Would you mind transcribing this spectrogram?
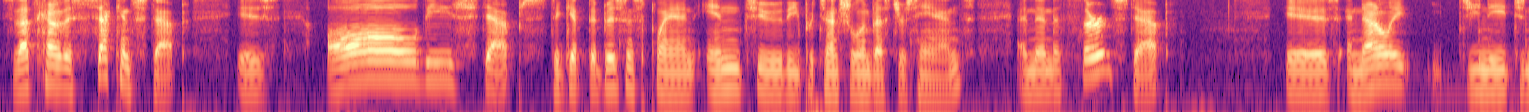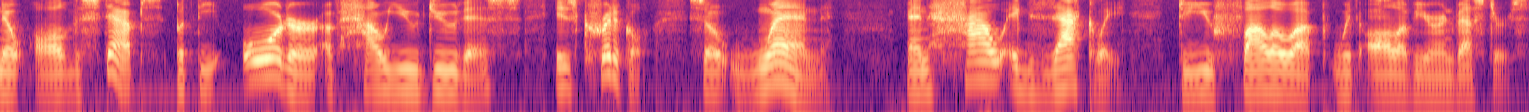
so that's kind of the second step is all these steps to get the business plan into the potential investors' hands. And then the third step is, and not only do you need to know all the steps, but the order of how you do this is critical. So, when and how exactly do you follow up with all of your investors?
